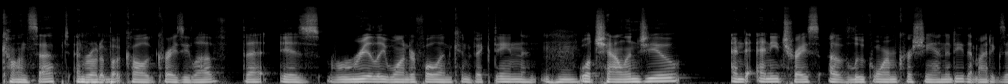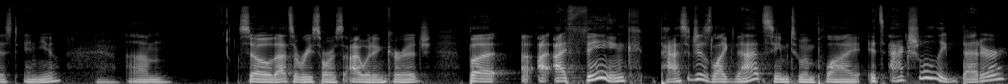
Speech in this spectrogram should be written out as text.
concept and wrote a Mhm. book called Crazy Love that is really wonderful and convicting and Mm-hmm. will challenge you and any trace of lukewarm Christianity that might exist in you. yeah. Um, so that's a resource I would encourage. But I, I think passages like that seem to imply it's actually better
